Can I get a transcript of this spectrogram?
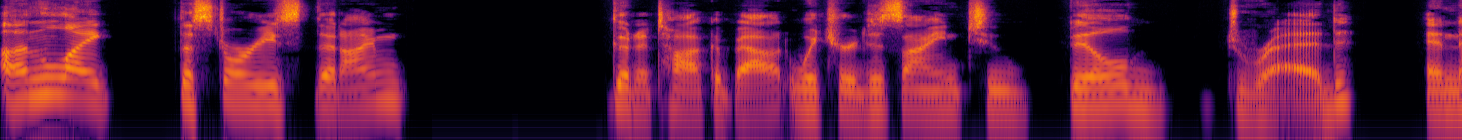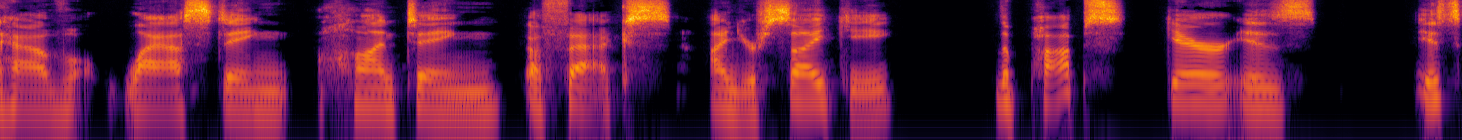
unlike the stories that I'm going to talk about, which are designed to build dread, and have lasting haunting effects on your psyche. The pop scare is, is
